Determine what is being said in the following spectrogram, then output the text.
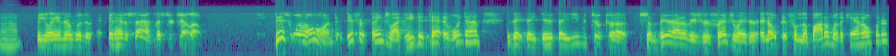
Uh-huh. Be laying there with it. It had a sign, Mr. Jello this went on. Different things like he did that at one time. They they do they even took uh, some beer out of his refrigerator and opened it from the bottom with a can opener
